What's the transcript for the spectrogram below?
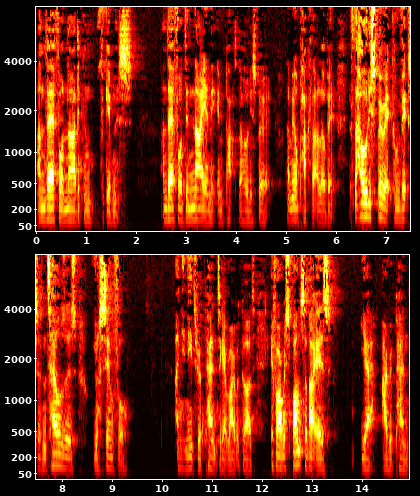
and therefore neither can forgiveness and therefore denying the impact of the Holy Spirit. Let me unpack that a little bit. If the Holy Spirit convicts us and tells us you're sinful and you need to repent to get right with God, if our response to that is, yeah, I repent,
